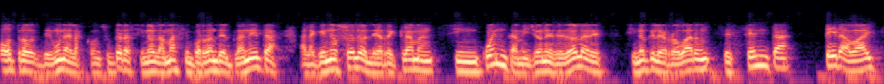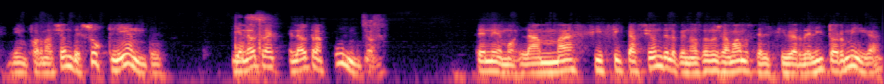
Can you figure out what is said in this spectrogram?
otro de una de las consultoras, sino la más importante del planeta, a la que no solo le reclaman 50 millones de dólares, sino que le robaron 60 terabytes de información de sus clientes. Y en la otra, en la otra punta tenemos la masificación de lo que nosotros llamamos el ciberdelito hormiga,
